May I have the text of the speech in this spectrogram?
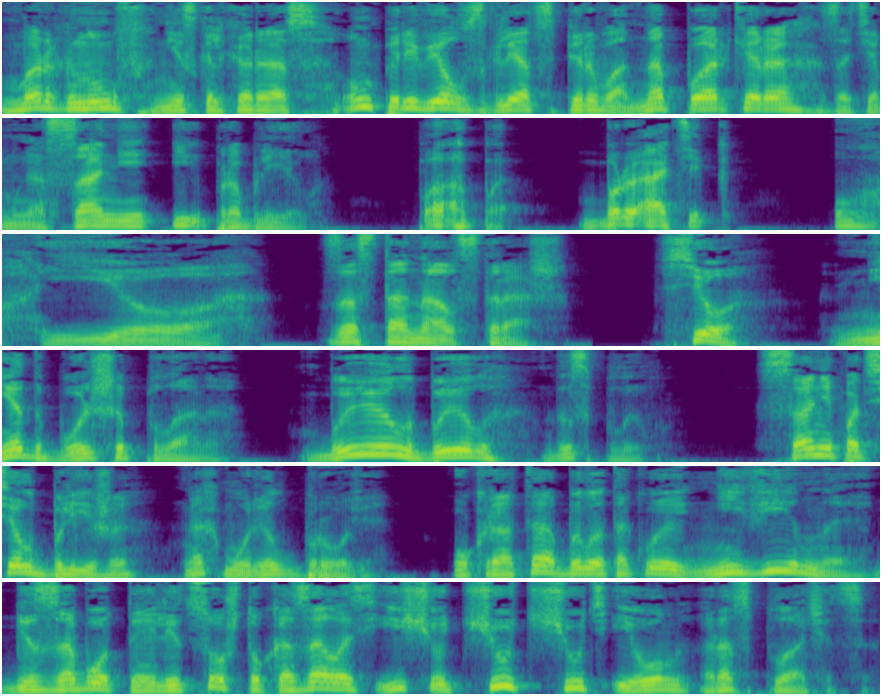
Моргнув несколько раз, он перевел взгляд сперва на Паркера, затем на Сани и проблеял. «Папа, братик!» «О, ё!» — застонал страж. «Все, нет больше плана. Был, был, да сплыл». Сани подсел ближе, нахмурил брови. У крота было такое невинное, беззаботное лицо, что казалось, еще чуть-чуть, и он расплачется.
